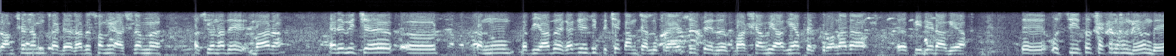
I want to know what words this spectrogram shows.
ਰਾਮ ਸ਼ਰਨਮ ਸਾਡਾ ਰਾਧਾ ਸਵਾਮੀ ਆਸ਼ਰਮ ਅਸੀਂ ਉਹਨਾਂ ਦੇ ਬਾਹਰ ਆ ਇਹਦੇ ਵਿੱਚ ਅਹ, ਤੁਹਾਨੂੰ ਬਦ ਯਾਦ ਹੋਏਗਾ ਕਿ ਅਸੀਂ ਪਿੱਛੇ ਕੰਮ ਚਾਲੂ ਕਰਾਇਆ ਸੀ ਫਿਰ ਬਾਰਿਸ਼ਾਂ ਵੀ ਆ ਗਈਆਂ ਫਿਰ ਕਰੋਨਾ ਦਾ ਪੀਰੀਅਡ ਆ ਗਿਆ ਤੇ ਉਸ ਚੀਜ਼ ਤੋਂ ਸੈਟਲ ਹੁੰਦੇ ਹੁੰਦੇ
